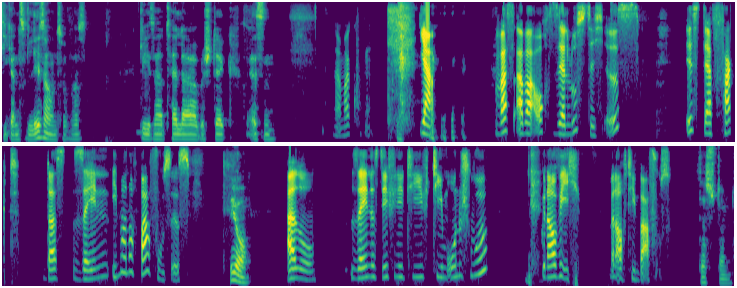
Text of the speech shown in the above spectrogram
Die ganzen Gläser und sowas. Gläser, Teller, Besteck, Essen. Na, mal gucken. Ja, was aber auch sehr lustig ist, ist der Fakt, dass Zane immer noch barfuß ist. Ja, Also, Zane ist definitiv Team ohne Schuhe, genau wie ich. Bin auch Team barfuß. das stimmt.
